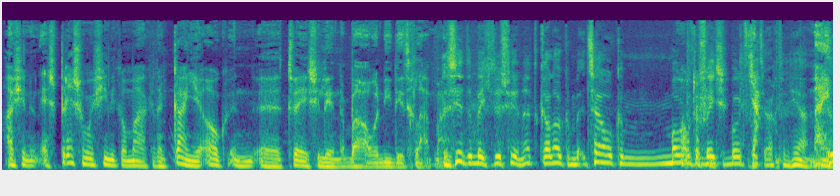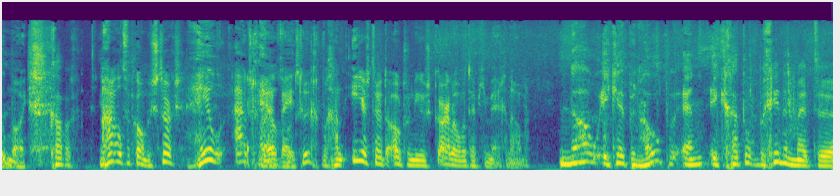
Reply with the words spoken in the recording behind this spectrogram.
Als je een espresso-machine kan maken, dan kan je ook een eh tweecilinder bouwen die dit geluid Er maakt. zit een beetje tussenin. hè. Het, kan ook een, het zou ook een motor, een Motorfiets. beetje Ja, achter. Ja, maar heel mooi. Grappig. Harold, we komen straks heel uitgebreid bij terug. We gaan eerst naar het autonieuws. Carlo, wat heb je meegenomen? Nou, ik heb een hoop. En ik ga toch beginnen met... eh,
